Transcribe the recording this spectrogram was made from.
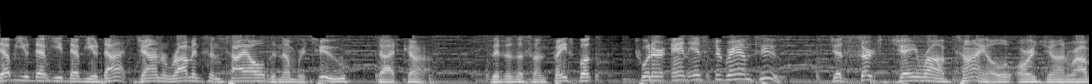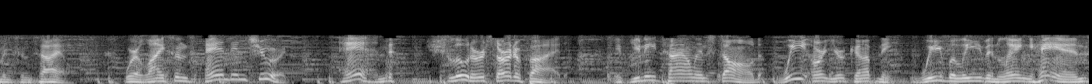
www.johnrobinsontile2.com. Visit us on Facebook, Twitter, and Instagram too. Just search J. Rob Tile or John Robinson Tile. We're licensed and insured and Schluter certified. If you need tile installed, we are your company. We believe in laying hands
